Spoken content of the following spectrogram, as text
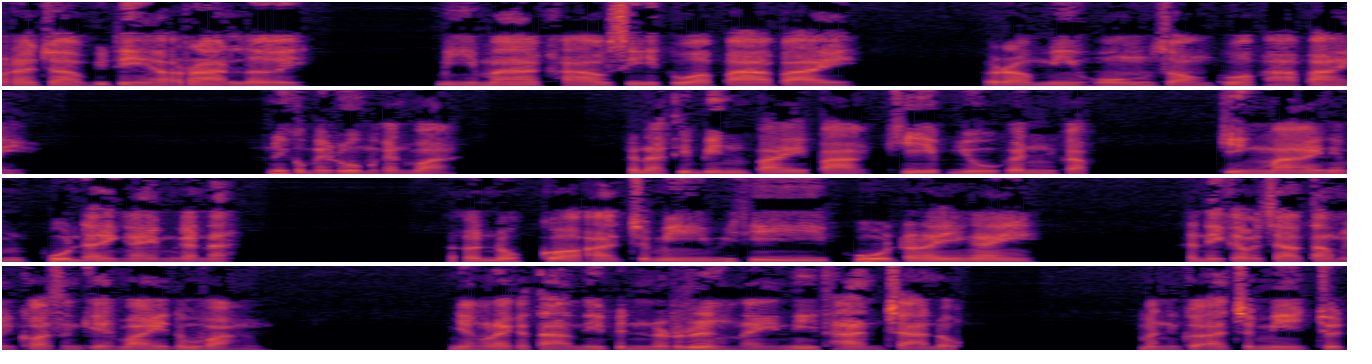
พระเจ้าวิเทหราชเลย มีม้าขาวสีตัวพาไป เรามีหงสองตัวพาไป นี่ก็ไม่รู้เหมือนกันว่า ขณะที่บินไปปากคีบอยู่กันกับกิ่งไม้เนี่ยมันพูดได้ไงเหมือนกันนะนกก็อาจจะมีวิธีพูดอะไรยังไง อันนี้ข้าพเจ้าตั้งเป็นข้อสังเกตไว้ทุกวัง อย่างไรก็ตามนี้เป็นเรื่องในนิทานจาดก มันก็อาจจะมีจุด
